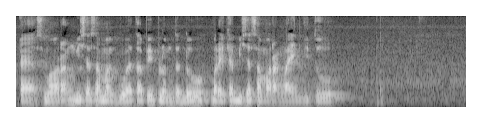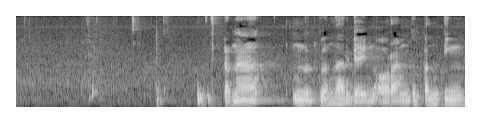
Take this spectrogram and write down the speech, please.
Kayak semua orang bisa sama gue tapi belum tentu mereka bisa sama orang lain gitu. Karena menurut gue ngehargain orang tuh penting.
